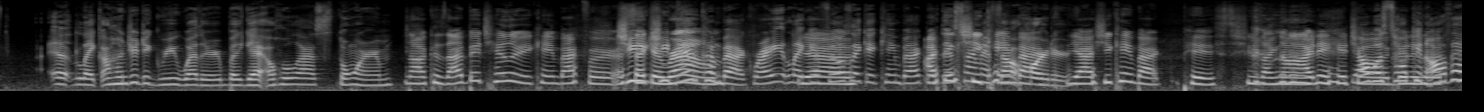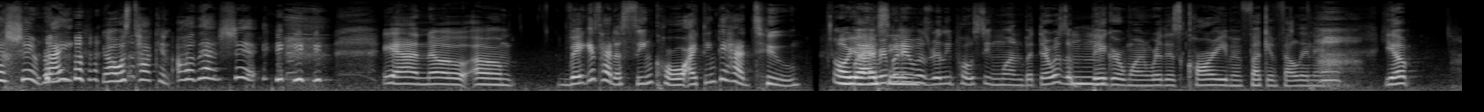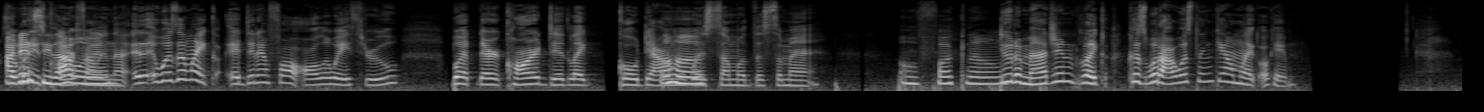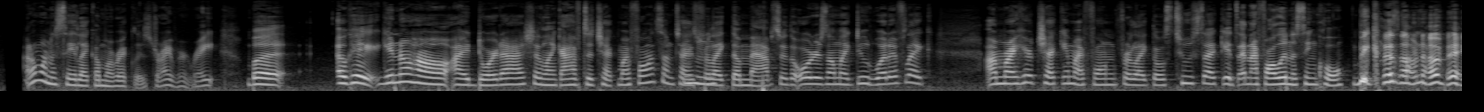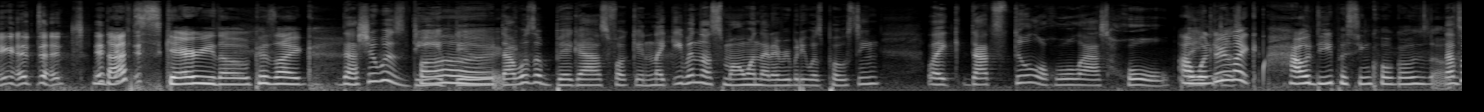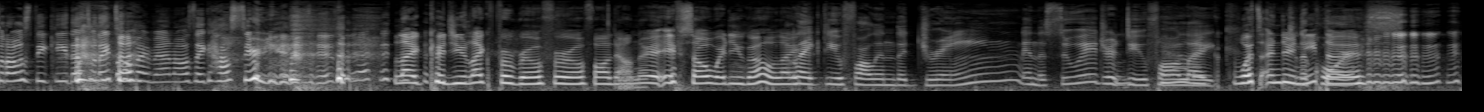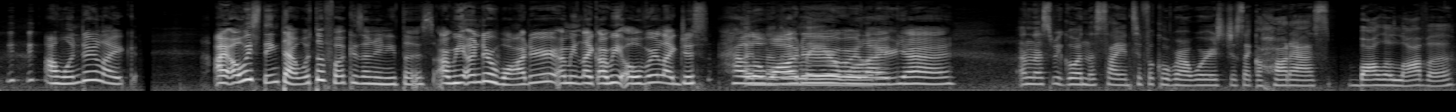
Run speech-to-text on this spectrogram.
uh, like a hundred degree weather, but yet a whole ass storm. Nah, cause that bitch Hilary came back for a she second she round. did come back, right? Like it feels like it came back, but I think this time she it came felt back. harder. Yeah, she came back pissed. She was like, "Nah, I didn't hit y'all." Y'all was talking all that shit, right? Y'all was talking all that shit. Yeah, no. Um, Vegas had a sinkhole. I think they had two. Oh yeah, but everybody was really posting one, but there was a Mhm. bigger one where this car even fucking fell in it. yep. I didn't Somebody's see that car fell in one. that. It, it wasn't like it didn't fall all the way through, but their car did like go down Uh-huh. with some of the cement. Oh fuck no. Dude, imagine like, cause what I was thinking, I'm like, okay, I don't want to say like I'm a reckless driver, right? But okay, you know how I DoorDash and like I have to check my phone sometimes for Mhm. like the maps or the orders. I'm like, dude, what if like I'm right here checking my phone for like those two seconds and I fall in a sinkhole because I'm not paying attention. That's scary though, cause like that shit was deep, Fuck. dude. That was a big ass fucking like even the small one that everybody was posting. Like that's still a whole ass hole. I that you could wonder just- like how deep a sinkhole goes though. That's what I was thinking. That's what I told my man. I was like, "How serious is it?" like could you like for real for real fall down there? If so, where do you go? Like, like, do you fall in the drain in the sewage, or do you fall yeah, like, what's to the underneath us? I wonder like I always think that what the fuck is underneath us? Are we underwater? I mean like are we over like just hella Another water or water? like yeah. Unless we go in the scientific route where it's just like a hot ass ball of lava.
